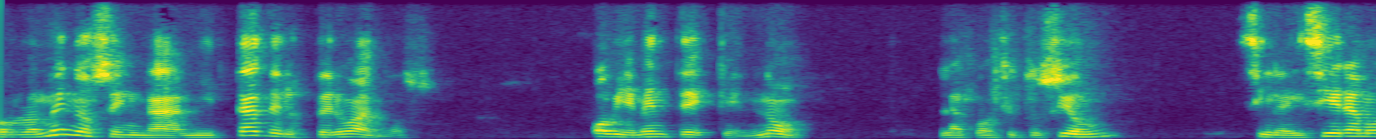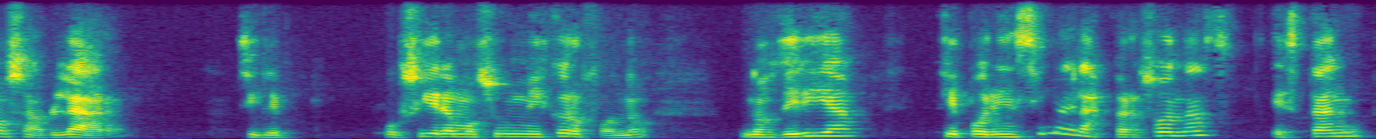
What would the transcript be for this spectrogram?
por lo menos en la mitad de los peruanos. Obviamente que no. La constitución, si la hiciéramos hablar, si le pusiéramos un micrófono, nos diría que por encima de las personas están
